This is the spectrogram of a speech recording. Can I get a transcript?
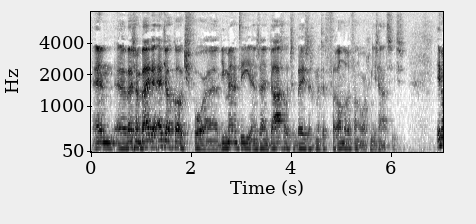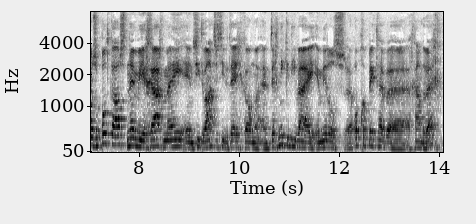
en eh, wij zijn beide agile coach voor uh, Humanity en zijn dagelijks bezig met het veranderen van organisaties. In onze podcast nemen we je graag mee in situaties die we tegenkomen en technieken die wij inmiddels uh, opgepikt hebben uh, gaandeweg.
